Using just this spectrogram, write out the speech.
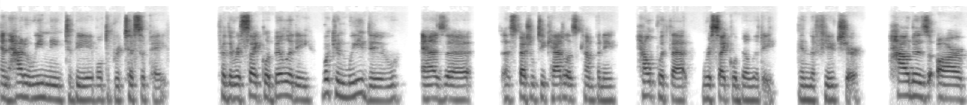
and how do we need to be able to participate? For the recyclability what can we do as a, a specialty catalyst company help with that recyclability in the future? How does our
